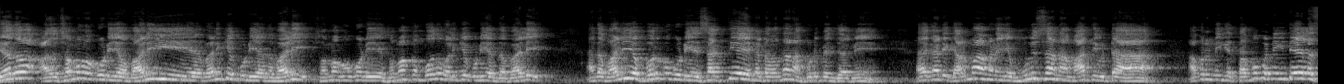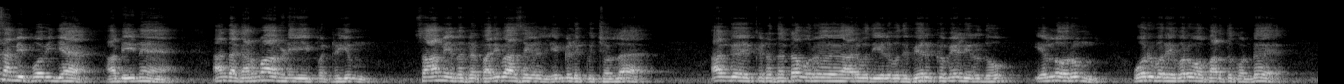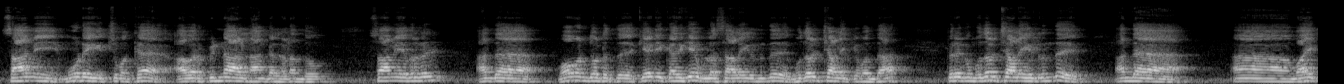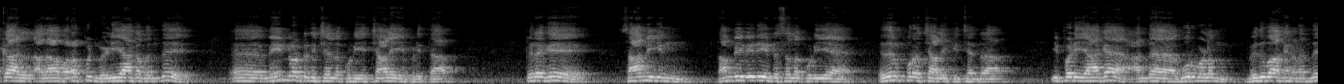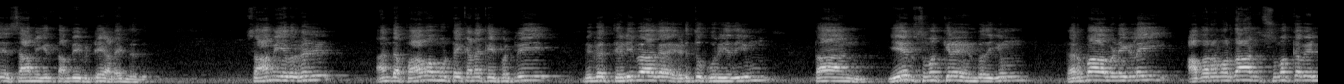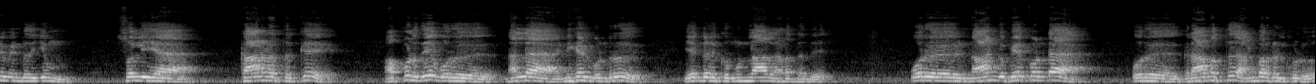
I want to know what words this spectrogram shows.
ஏதோ அதை சுமக்கக்கூடிய வலி வலிக்கக்கூடிய அந்த வலி சுமக்கக்கூடிய சுமக்கும் போது வலிக்கக்கூடிய அந்த வலி அந்த வலியை பொறுக்கக்கூடிய சக்தியை என்கிட்ட வந்தால் நான் கொடுப்பேன் சாமி. அதுக்காண்டி கர்மாவினையை முழுசாக நான் மாற்றி விட்டா அப்புறம் நீங்கள் தப்பு பண்ணிக்கிட்டே இல்லை சாமி போவீங்க அப்படின்னு அந்த கர்மாவினையை பற்றியும் சுவாமி இவர்கள் பரிபாசைகள் எங்களுக்கு சொல்ல அங்கு கிட்டத்தட்ட ஒரு அறுபது எழுபது பேருக்கு மேல் இருந்தோம். எல்லோரும் ஒருவரை ஒருவர் பார்த்து கொண்டு சாமி மூடையை சுமக்க அவர் பின்னால் நாங்கள் நடந்தோம். சாமி அவர்கள் அந்த மோகன் தோட்டத்து கேணிக்கு அருகே உள்ள சாலையிலிருந்து முதல் சாலைக்கு வந்தார். பிறகு முதல் சாலையிலிருந்து அந்த வாய்க்கால் அதாவது வரப்பின் வெளியாக வந்து மெயின் ரோட்டுக்கு செல்லக்கூடிய சாலையை பிடித்தார். பிறகு சாமியின் தம்பி வீடு என்று சொல்லக்கூடிய எதிர்ப்புற சாலைக்கு சென்றார். இப்படியாக அந்த ஊர்வலம் மெதுவாக நடந்து சாமியின் தம்பி விட்டே அடைந்தது. சாமி அவர்கள் அந்த பாவமூட்டை கணக்கை பற்றி மிக தெளிவாக எடுத்து கூறியதையும் தான் ஏன் சுமக்கிறேன் என்பதையும் கர்ப்பாவினைகளை அவரவர்தான் சுமக்க வேண்டும் என்பதையும் சொல்லிய காரணத்திற்கு அப்பொழுதே ஒரு நல்ல நிகழ்வொன்று எங்களுக்கு முன்னால் நடந்தது. ஒரு நான்கு பேர் கொண்ட ஒரு கிராமத்து அன்பர்கள் குழு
